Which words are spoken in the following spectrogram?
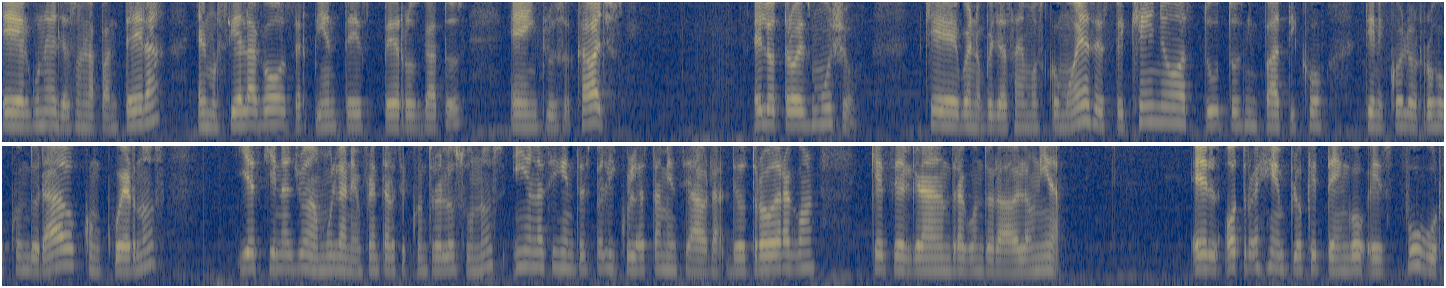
Eh, algunas de ellas son la pantera, el murciélago, serpientes, perros, gatos e incluso caballos. El otro es Mushu, que bueno, pues ya sabemos cómo es, es pequeño, astuto, simpático, tiene color rojo con dorado, con cuernos y es quien ayuda a Mulan a enfrentarse contra los unos y en las siguientes películas también se habla de otro dragón que es el gran dragón dorado de la unidad. El otro ejemplo que tengo es Fugur,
